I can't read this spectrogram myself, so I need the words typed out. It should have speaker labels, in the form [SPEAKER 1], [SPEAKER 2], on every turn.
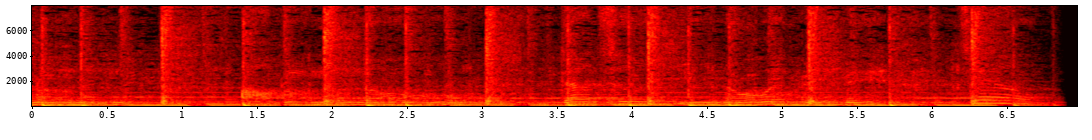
[SPEAKER 1] me, I'll be alone, dancing.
